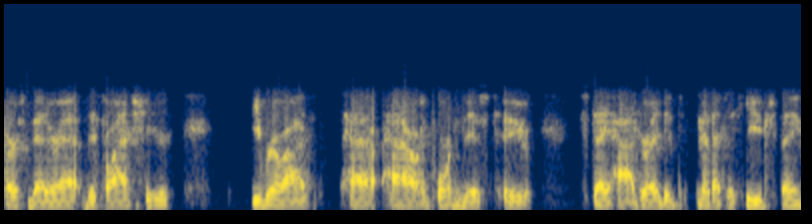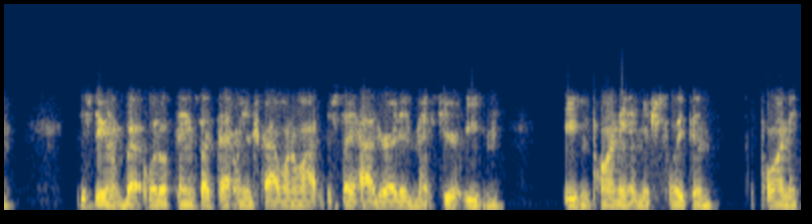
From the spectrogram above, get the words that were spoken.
first better at this last year. You realize how how important it is to stay hydrated. You know, that's a huge thing. Just doing but little things like that when you're traveling a lot. Just stay hydrated. Make sure you're eating eating plenty and you're sleeping plenty.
